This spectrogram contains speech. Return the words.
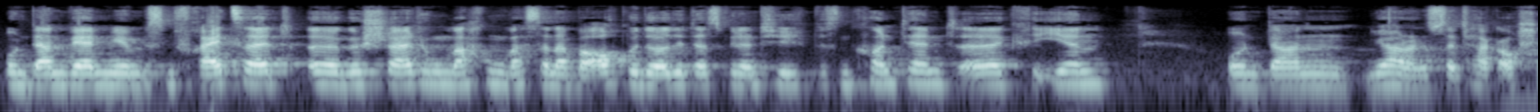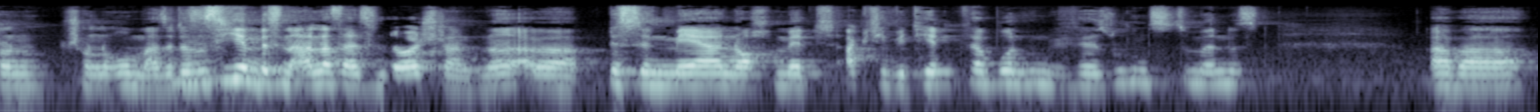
und dann werden wir ein bisschen Freizeitgestaltung äh, machen, was dann aber auch bedeutet, dass wir natürlich ein bisschen Content äh, kreieren. Und dann, ja, dann ist der Tag auch schon, schon rum. Also das ist hier ein bisschen anders als in Deutschland, ne? aber ein bisschen mehr noch mit Aktivitäten verbunden. Wir versuchen es zumindest. Aber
